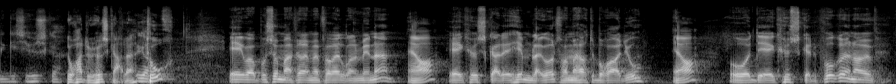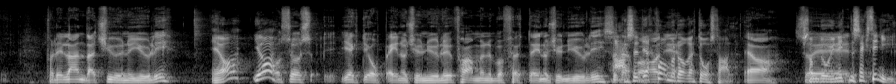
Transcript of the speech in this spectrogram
jeg ikke huske. Da hadde du huska det. Ja. Tor? Jeg var på sommerferie med foreldrene mine. Ja. Jeg husker det himla godt, for vi hørte på radio. Ja. Og det jeg husker det på grunn av For de landa 20. juli. Ja. ja. Og så gikk de opp 21. juli. Far min var født 21. juli. Så altså, Der kommer det- et årstall. Ja, Som da i 1969.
